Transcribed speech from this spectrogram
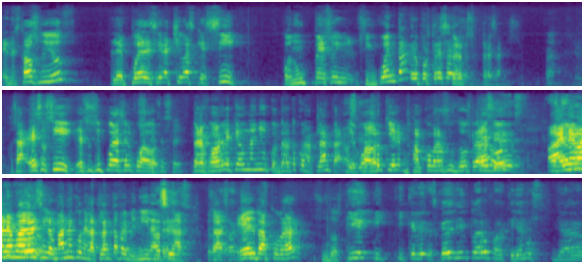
en Estados Unidos, le puede decir a Chivas que sí, con un peso y cincuenta. Pero por tres pero años. tres años. O sea, eso sí, eso sí puede hacer el jugador. Sí, sí, sí. Pero el jugador le queda un año de contrato con Atlanta y el jugador quiere, va a cobrar sus dos Claro. pesos. Es. A él le vale madre si lo mandan con el Atlanta femenil a Así entrenar. es. O sea, Exacto. él va a cobrar sus dos Y, pesos. y- y que les quede bien claro para que ya nos, ya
